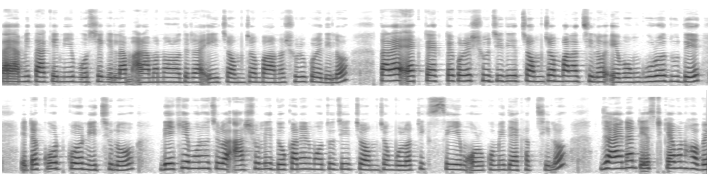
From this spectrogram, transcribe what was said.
তাই আমি তাকে নিয়ে বসে গেলাম আর আমার ননদেরা এই চমচম বানানো শুরু করে দিল। তারা একটা একটা করে সুজি দিয়ে চমচম বানাচ্ছিল এবং গুঁড়ো দুধে এটা কোট করে নিচ্ছিল। দেখে মনে হচ্ছিল আসলে দোকানের মতো যে চমচমগুলো ঠিক সেম ওরকমই দেখাচ্ছিল। যায় না, টেস্ট কেমন হবে?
